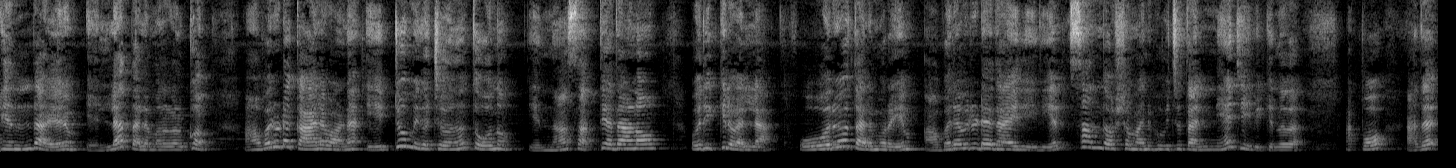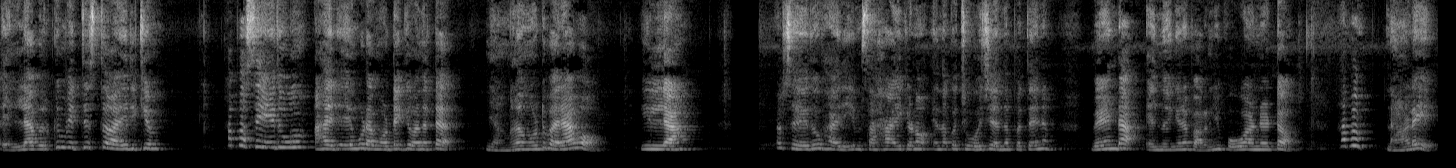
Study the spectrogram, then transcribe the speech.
എന്തായാലും എല്ലാ തലമുറകൾക്കും അവരുടെ കാലമാണ് ഏറ്റവും മികച്ചതെന്ന് തോന്നും. എന്നാ സത്യതാണോ ഒരിക്കലുമല്ല. ഓരോ തലമുറയും അവരവരുടേതായ രീതിയിൽ സന്തോഷം അനുഭവിച്ച് തന്നെയാണ് ജീവിക്കുന്നത്. അപ്പോ അത് എല്ലാവർക്കും വ്യത്യസ്തമായിരിക്കും. അപ്പൊ സേതുവും ഹരിയും കൂടെ അങ്ങോട്ടേക്ക് വന്നിട്ട് ഞങ്ങൾ അങ്ങോട്ട് വരാവോ? ഇല്ല. സേതു ഹരിയും സഹായിക്കണോ എന്നൊക്കെ ചോദിച്ചു തന്നപ്പോഴത്തേനും വേണ്ട എന്നിങ്ങനെ പറഞ്ഞു പോവാണ് കേട്ടോ. അപ്പം നാളെ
